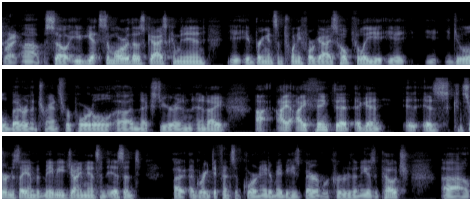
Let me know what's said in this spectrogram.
Right. Uh, so you get some more of those guys coming in. You, you bring in some 24 guys. Hopefully, you, you you, you do a little better in the transfer portal uh, next year. And and I I I think that again, as concerned as I am, but maybe Johnny Nansen isn't a, a great defensive coordinator. Maybe he's better recruiter than he is a coach. Uh,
